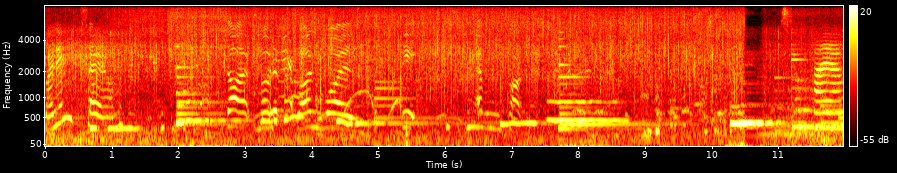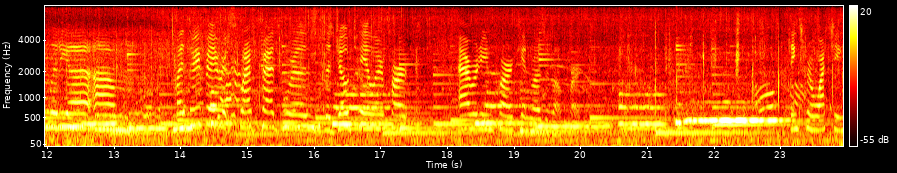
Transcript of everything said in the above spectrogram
My name's Sam. Thought most fun was the Evans Park. Hi, I'm Lydia. Um, my three favorite splash pads were the Joe Taylor Park, Aberdeen Park, and Roosevelt Park. Thanks for watching.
